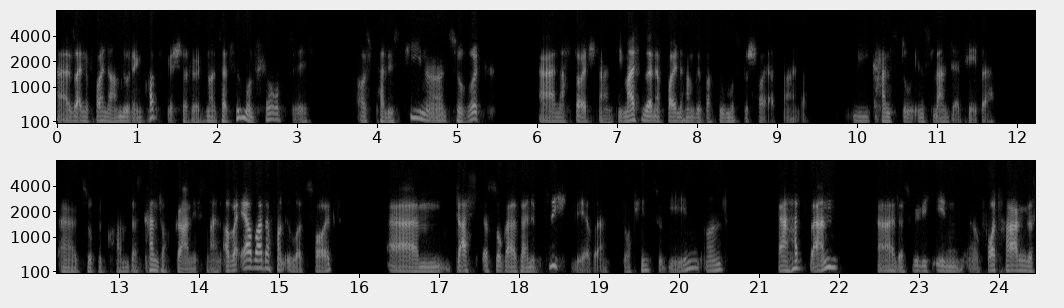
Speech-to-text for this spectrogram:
äh, seine Freunde haben nur den Kopf geschüttelt, 1945 aus Palästina zurück äh, nach Deutschland. Die meisten seiner Freunde haben gesagt, du musst bescheuert sein. Wie kannst du ins Land der Täter äh, zurückkommen. Das kann doch gar nicht sein. Aber er war davon überzeugt, ähm, dass es sogar seine Pflicht wäre, dorthin zu gehen. Und er hat dann, äh, das will ich Ihnen äh, vortragen, das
